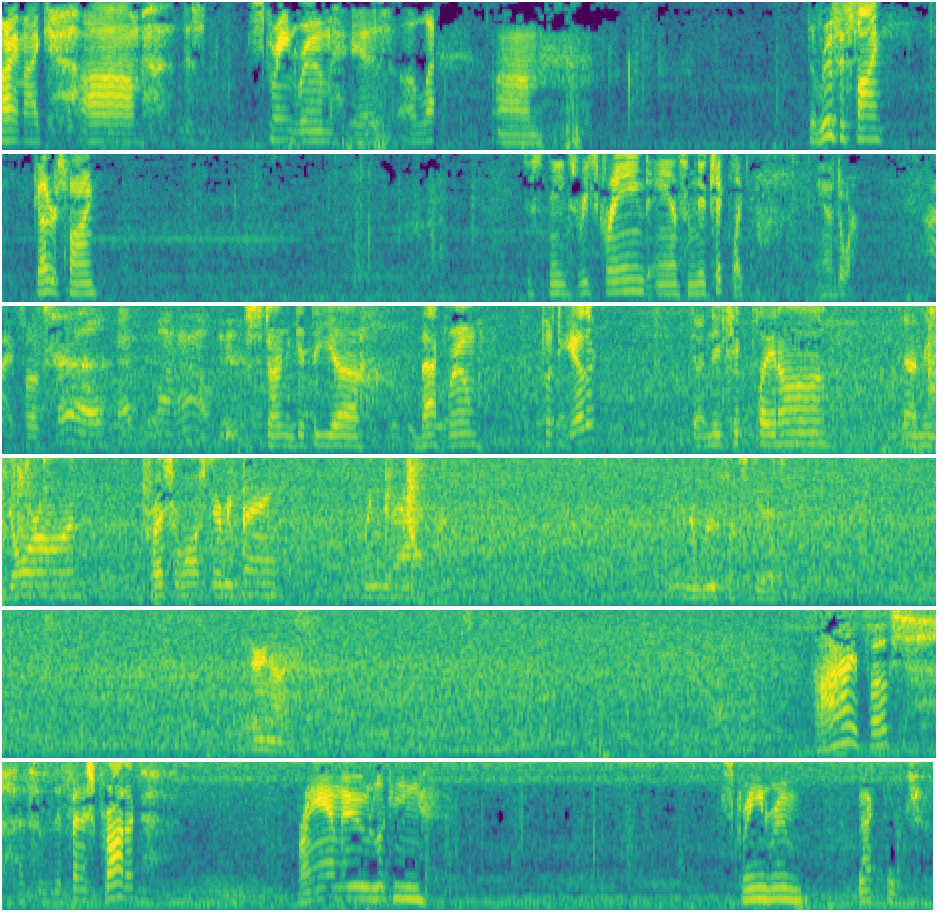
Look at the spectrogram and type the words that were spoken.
All right, Mike. Um, this screen room is 11. Um, the roof is fine. Gutter's fine. Just needs rescreened and some new kick plate and a door. All right, folks. To my house. Starting to get the uh, back room put together. Got new kick plate on. Got a new door on. Pressure washed everything. Cleaned it out. Even the roof looks good. Very nice. All right, folks. This is the finished product. Brand new looking screen room back porch.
